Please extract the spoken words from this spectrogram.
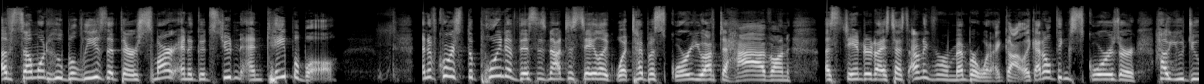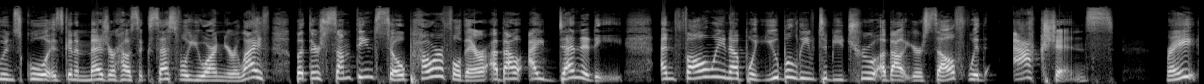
of someone who believes that they're smart and a good student and capable. And of course, the point of this is not to say like what type of score you have to have on a standardized test. I don't even remember what I got. Like, I don't think scores or how you do in school is going to measure how successful you are in your life, but there's something so powerful there about identity and following up what you believe to be true about yourself with actions, right?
